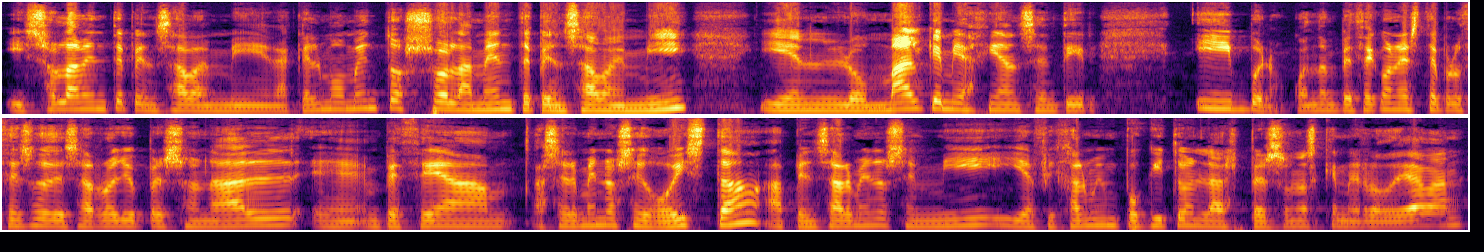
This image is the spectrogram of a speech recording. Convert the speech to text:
y solamente pensaba en mí. En aquel momento solamente pensaba en mí y en lo mal que me hacían sentir. Y bueno, cuando empecé con este proceso de desarrollo personal, eh, empecé a, ser menos egoísta, a pensar menos en mí y a fijarme un poquito en las personas que me rodeaban.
